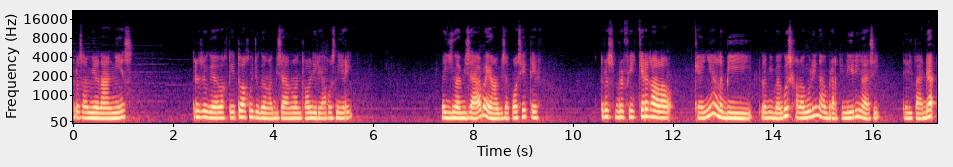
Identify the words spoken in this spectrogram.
terus sambil nangis. Terus juga waktu itu aku juga nggak bisa ngontrol diri aku sendiri. Lagi nggak bisa apa ya nggak bisa positif. Terus berpikir kalau kayaknya lebih lebih bagus kalau gue nabrakin diri nggak sih? Daripada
